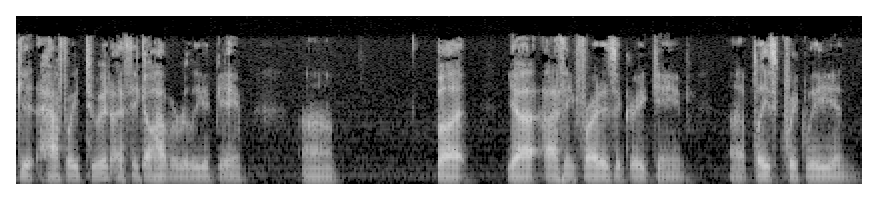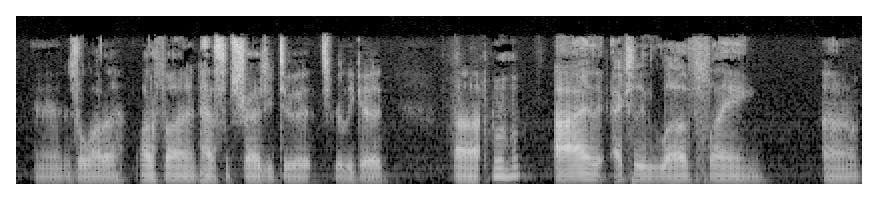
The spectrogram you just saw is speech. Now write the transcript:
get halfway to it, I think I'll have a really good game. Um, but yeah, I think Friday's a great game. Uh, plays quickly and, and there's a lot of a lot of fun and has some strategy to it. It's really good. Uh, mm-hmm. I actually love playing um,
